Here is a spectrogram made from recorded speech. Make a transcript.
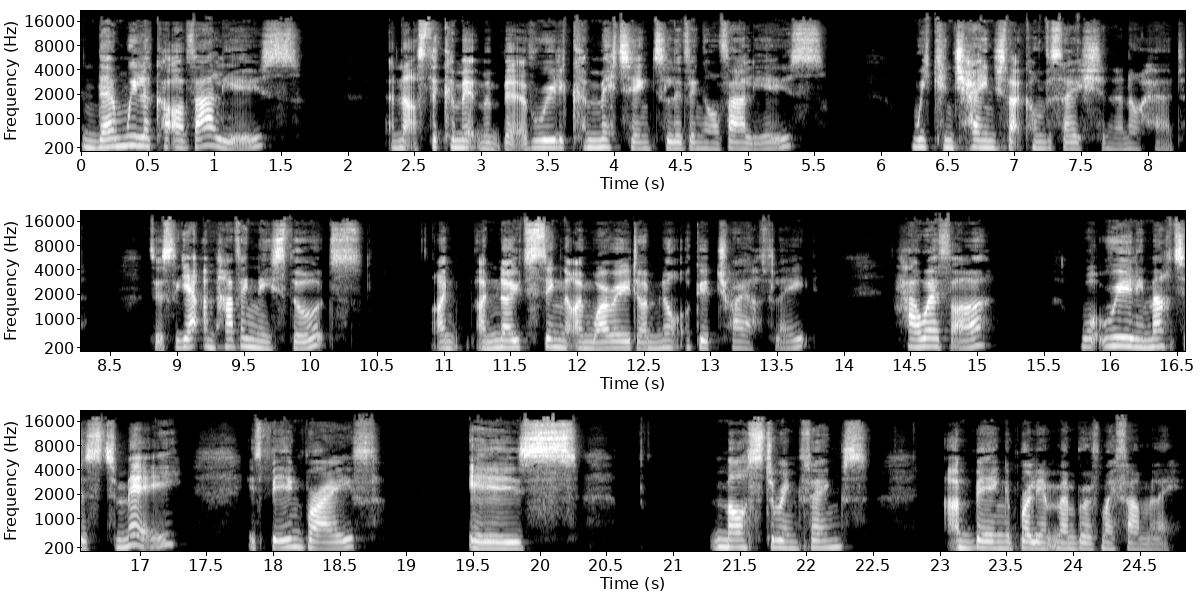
And then we look at our values and that's the commitment bit of really committing to living our values, we can change that conversation in our head. So it's, yeah, I'm having these thoughts. I'm, I'm noticing that I'm worried. I'm not a good triathlete. However, what really matters to me is being brave, is mastering things and being a brilliant member of my family.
